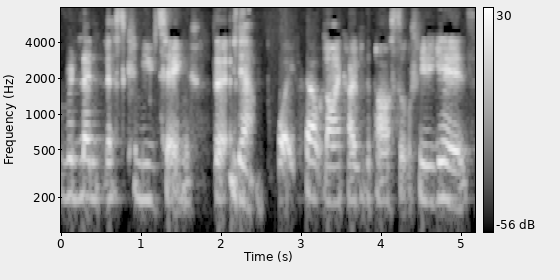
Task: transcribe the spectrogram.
relentless commuting that yeah. what it felt like over the past sort of few years.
